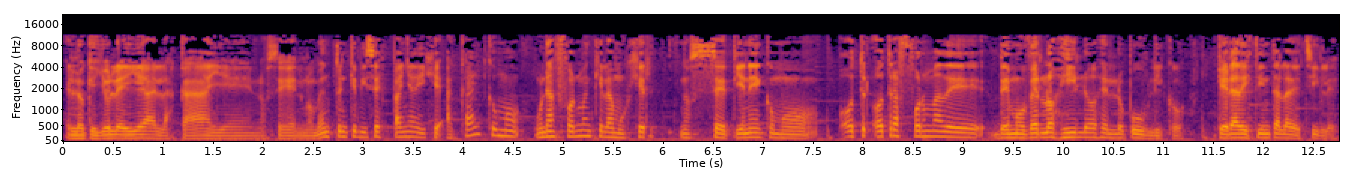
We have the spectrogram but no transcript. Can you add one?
en lo que yo leía en las calles, no sé, en el momento en que pisé España dije, acá hay como una forma en que la mujer, no sé, tiene como otro- otra forma de, de mover los hilos en lo público, que era distinta a la de Chile.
